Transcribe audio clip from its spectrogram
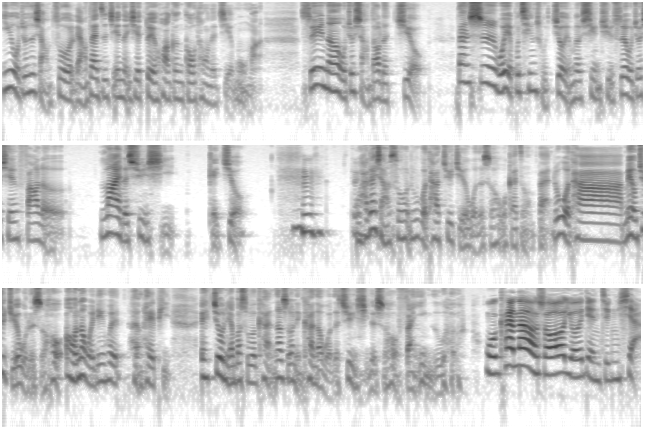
因为我就是想做两代之间的一些对话跟沟通的节目嘛。所以呢，我就想到了舅，但是我也不清楚舅有没有兴趣，所以我就先发了 Line 的讯息给舅。我还在想说，如果他拒绝我的时候，我该怎么办？如果他没有拒绝我的时候，哦，那我一定会很 happy。哎，就你要不要说说看？那时候你看到我的讯息的时候，反应如何？我看到的时候有一点惊吓，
